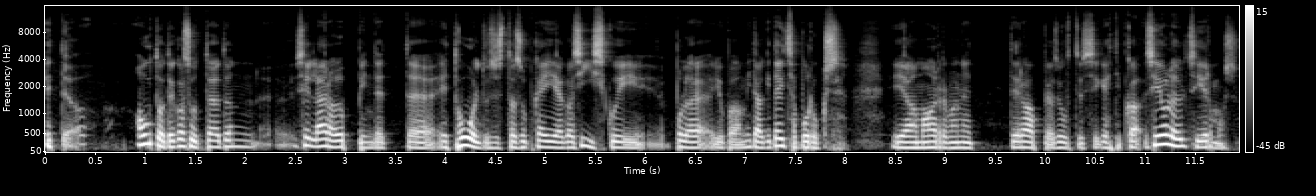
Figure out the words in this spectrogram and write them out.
et autode kasutajad on selle ära õppinud, et, et hoolduses tasub käia ka siis, kui pole juba midagi täitsa puruks. ja ma arvan, et teraapia suhtes see kehtib ka, see ei ole üldse hirmus.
